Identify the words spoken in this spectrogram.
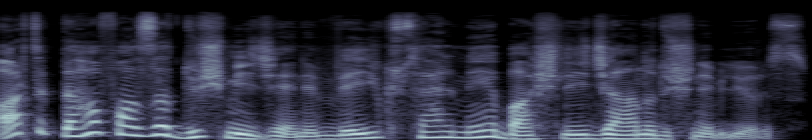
artık daha fazla düşmeyeceğini ve yükselmeye başlayacağını düşünebiliyoruz.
